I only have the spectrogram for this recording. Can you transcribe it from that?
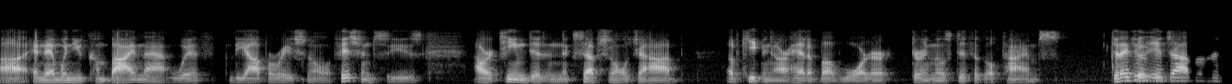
Uh, and then when you combine that with the operational efficiencies, our team did an exceptional job of keeping our head above water during those difficult times. Did I do a good job of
